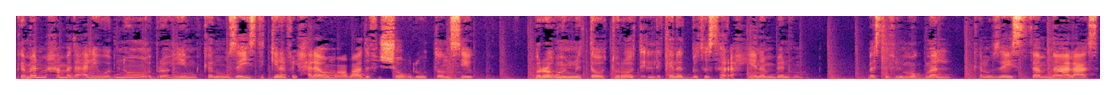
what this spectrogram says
كمان محمد علي وابنه إبراهيم كانوا زي السكينة في الحلاوة مع بعض في الشغل والتنسيق بالرغم من التوترات اللي كانت بتظهر أحيانا بينهم. بس في المجمل كانوا زي السمنة على العسل.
